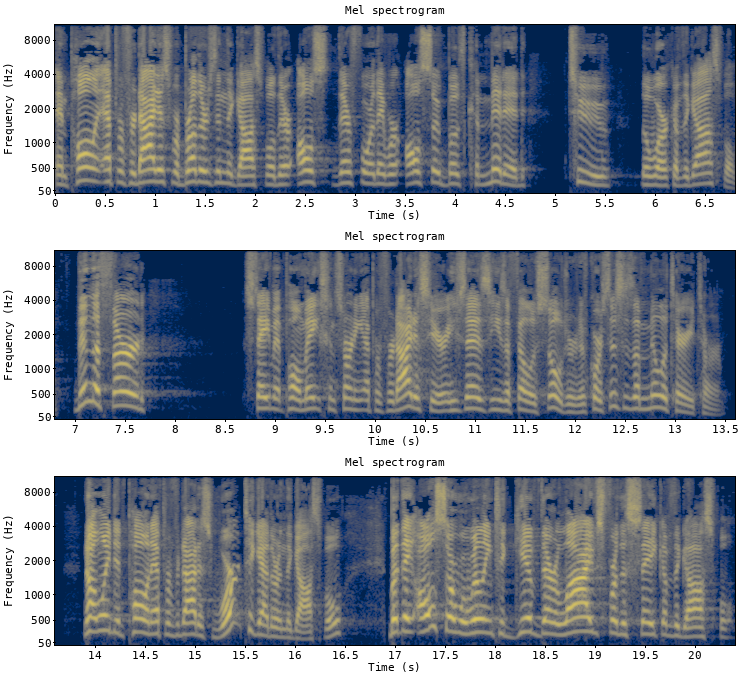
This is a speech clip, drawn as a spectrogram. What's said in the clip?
And Paul and Epaphroditus were brothers in the gospel. Also, therefore, they were also both committed to the work of the gospel. Then the third statement Paul makes concerning Epaphroditus here, he says he's a fellow soldier. Of course, this is a military term. Not only did Paul and Epaphroditus work together in the gospel, but they also were willing to give their lives for the sake of the gospel.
